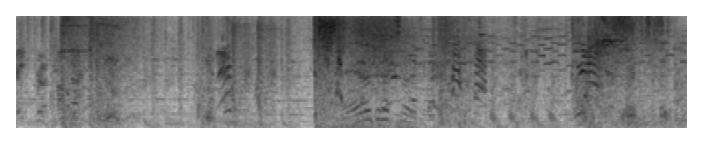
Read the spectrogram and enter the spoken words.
Great Rakata! Never to that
